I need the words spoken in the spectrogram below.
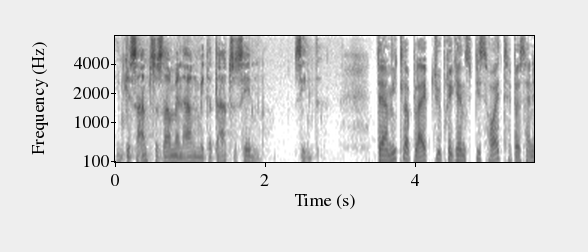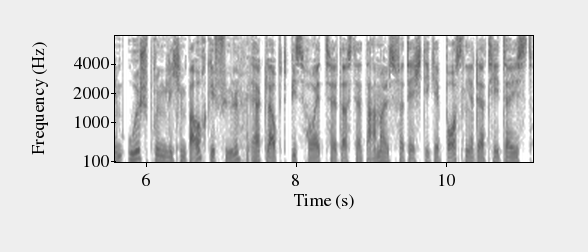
im Gesamtzusammenhang mit der Tat zu sehen sind. Der Ermittler bleibt übrigens bis heute bei seinem ursprünglichen Bauchgefühl. Er glaubt bis heute, dass der damals verdächtige Bosnier der Täter ist,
